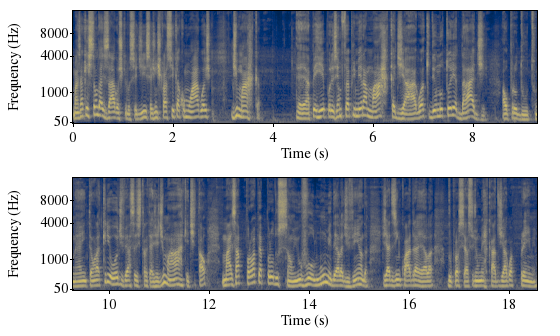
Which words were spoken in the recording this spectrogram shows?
Mas a questão das águas que você disse, a gente classifica como águas de marca. É, a Perrier, por exemplo, foi a primeira marca de água que deu notoriedade ao produto, né? Então ela criou diversas estratégias de marketing e tal, mas a própria produção e o volume dela de venda já desenquadra ela do processo de um mercado de água premium.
